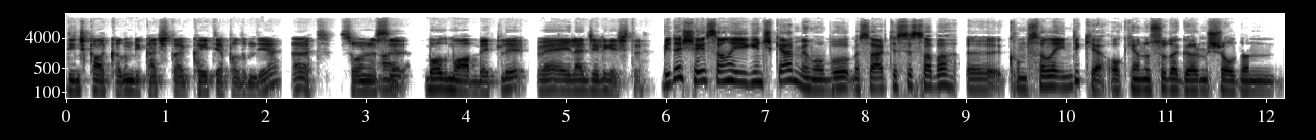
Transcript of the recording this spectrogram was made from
dinç kalkalım birkaç da kayıt yapalım diye. Evet sonrası Aynen. bol muhabbetli ve eğlenceli geçti. Bir de şey sana ilginç gelmiyor mu? Bu mesela ertesi sabah e, kumsala indik ya okyanusu da görmüş oldun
